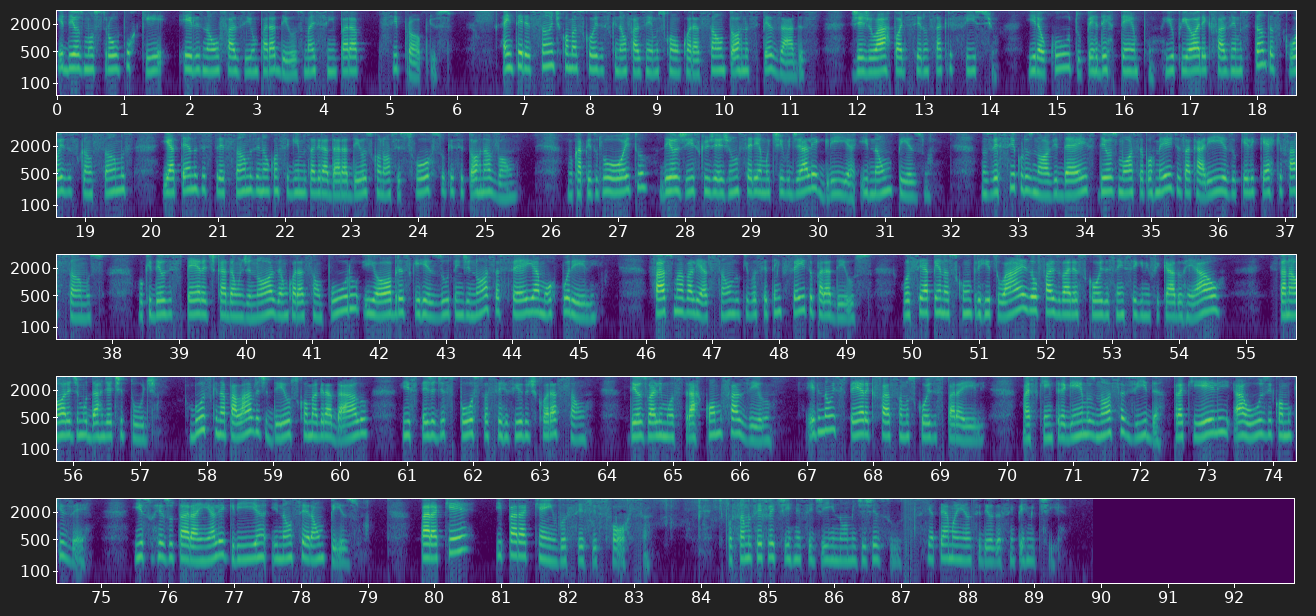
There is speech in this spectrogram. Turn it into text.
E Deus mostrou o porquê eles não o faziam para Deus, mas sim para si próprios. É interessante como as coisas que não fazemos com o coração tornam-se pesadas. Jejuar pode ser um sacrifício, ir ao culto, perder tempo, e o pior é que fazemos tantas coisas, cansamos e até nos estressamos e não conseguimos agradar a Deus com nosso esforço, que se torna vão. No capítulo 8, Deus diz que o jejum seria motivo de alegria e não um peso. Nos versículos 9 e 10, Deus mostra por meio de Zacarias o que ele quer que façamos. O que Deus espera de cada um de nós é um coração puro e obras que resultem de nossa fé e amor por Ele. Faça uma avaliação do que você tem feito para Deus. Você apenas cumpre rituais ou faz várias coisas sem significado real? Está na hora de mudar de atitude. Busque na palavra de Deus como agradá-lo e esteja disposto a servi-lo de coração. Deus vai lhe mostrar como fazê-lo. Ele não espera que façamos coisas para ele, mas que entreguemos nossa vida para que ele a use como quiser. Isso resultará em alegria e não será um peso. Para que e para quem você se esforça? Que possamos refletir nesse dia em nome de Jesus. E até amanhã, se Deus assim permitir.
